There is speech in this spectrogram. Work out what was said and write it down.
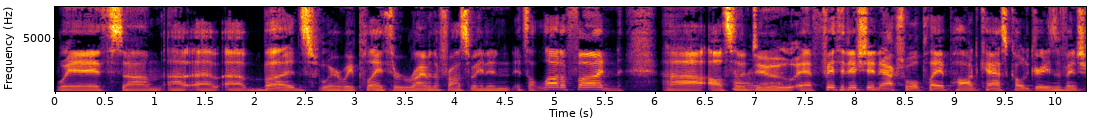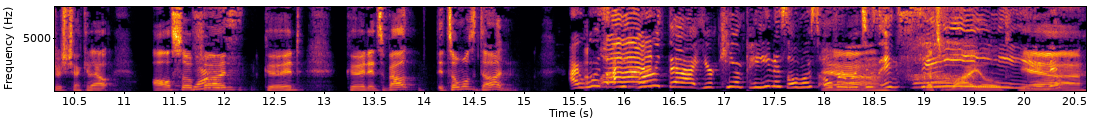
with some, uh, uh, uh, buds where we play through Rime of the Frostmaiden. It's a lot of fun. Uh, also Oh, do a fifth edition actual play podcast called Greetings Adventures. Check it out. Also Yes. fun. Good. Good. It's about, it's almost done. I was I heard that your campaign is almost over, which is insane. That's wild. Yeah,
